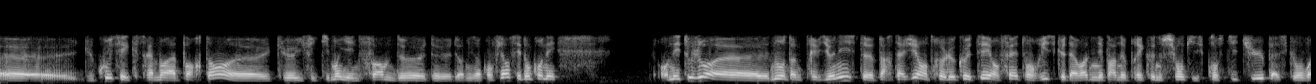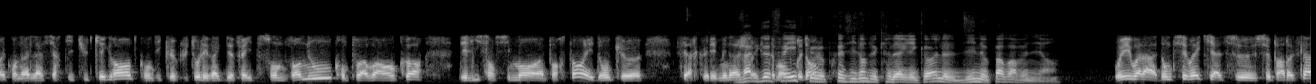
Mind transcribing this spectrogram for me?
euh, du coup, c'est extrêmement important euh, qu'effectivement il y ait une forme de, de, de, remise en confiance. Et donc on est on est toujours, euh, nous en tant que prévisionnistes, partagés entre le côté, en fait, on risque d'avoir une épargne de précaution qui se constitue parce qu'on voit qu'on a de l'incertitude qui est grande, qu'on dit que plutôt les vagues de faillite sont devant nous, qu'on peut avoir encore des licenciements importants et donc euh, faire que les ménages Vague de faillite que le président du Crédit Agricole dit ne pas voir venir. Hein. Oui, voilà. Donc c'est vrai qu'il y a ce, ce paradoxe-là.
